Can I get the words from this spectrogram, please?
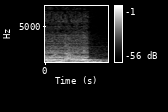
Oh no.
